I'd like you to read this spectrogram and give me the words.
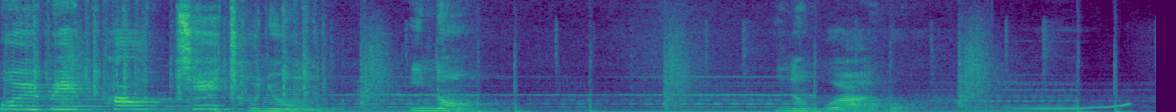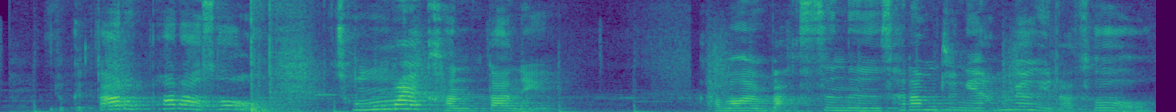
호이베 파우치 전용 이너. 이너 뭐야 이거? 이렇게 따로 팔아서 정말 간단해요. 가방을 막 쓰는 사람 중에 한 명이라서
